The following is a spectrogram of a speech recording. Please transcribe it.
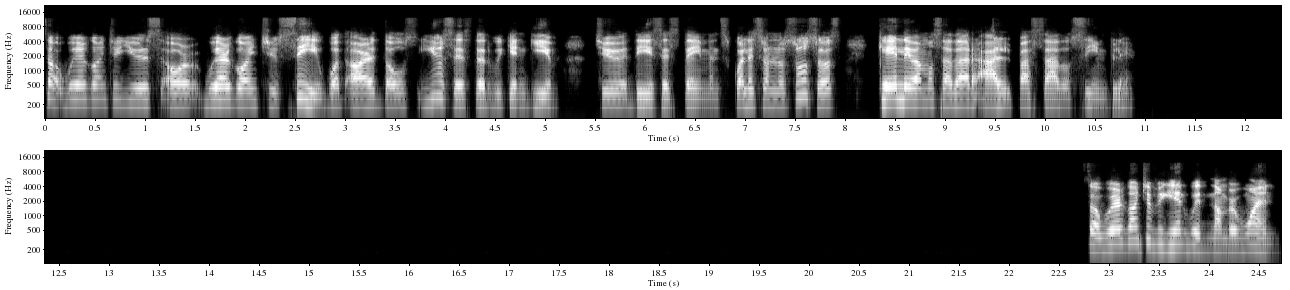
so we are going to use or we are going to see what are those uses that we can give to these statements. ¿Cuáles son los usos que le vamos a dar al pasado simple? So we're going to begin with number one.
